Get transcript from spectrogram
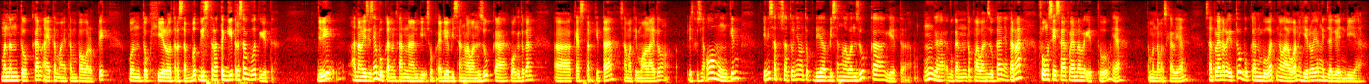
menentukan item-item power pick untuk hero tersebut di strategi tersebut gitu. Jadi analisisnya bukan karena di, supaya dia bisa ngelawan Zuka. Waktu itu kan uh, caster kita sama Timola itu diskusinya, oh mungkin ini satu-satunya untuk dia bisa ngelawan Zuka gitu. Enggak, bukan untuk ngelawan Zukanya karena fungsi sideliner itu ya, teman-teman sekalian, sideliner itu bukan buat ngelawan hero yang ngejagain dia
